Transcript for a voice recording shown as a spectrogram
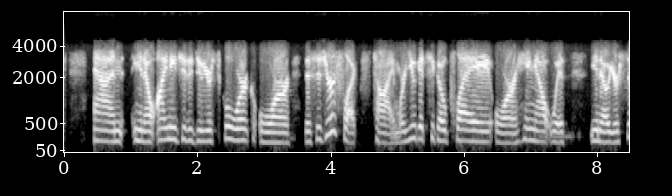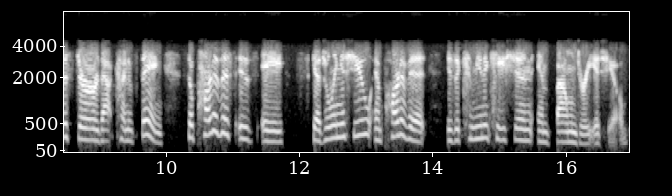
and you know i need you to do your schoolwork or this is your flex time where you get to go play or hang out with you know your sister that kind of thing. So part of this is a scheduling issue and part of it is a communication and boundary issue.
